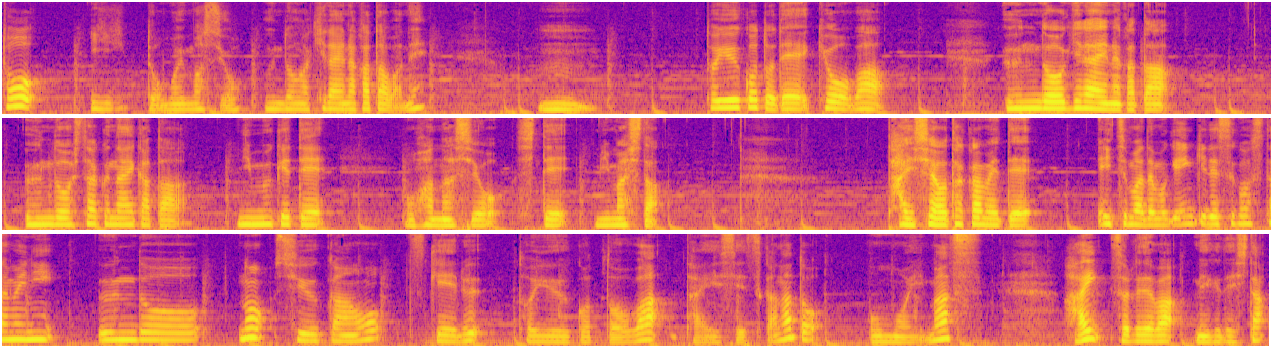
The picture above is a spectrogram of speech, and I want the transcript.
といいと思いますよ。運動が嫌いな方はね。うん、ということで今日は運動嫌いな方運動したくない方に向けてお話をしてみました。代謝を高めていつまでも元気で過ごすために運動の習慣をつけるということは大切かなと思います。はい、それではメグでした。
